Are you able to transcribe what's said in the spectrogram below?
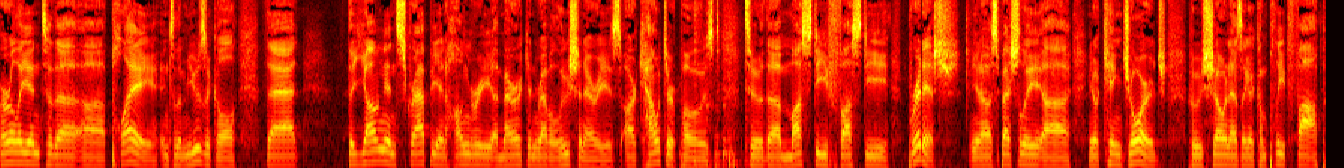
early into the uh, play, into the musical, that the young and scrappy and hungry American revolutionaries are counterposed to the musty, fusty British. You know, especially uh, you know King George, who's shown as like a complete fop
